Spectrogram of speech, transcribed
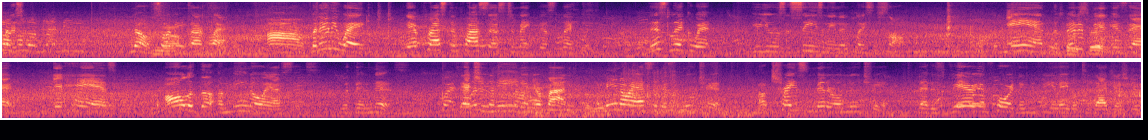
But it's- little black bean. no, soybeans aren't black. Um, but anyway, they're pressed and processed to make this liquid. This liquid, you use as seasoning in place of salt. And the That's what it benefit is that it has all of the amino acids within this that you need in your body. Amino acid is a nutrient, a trace mineral nutrient that is very important in you being able to digest your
